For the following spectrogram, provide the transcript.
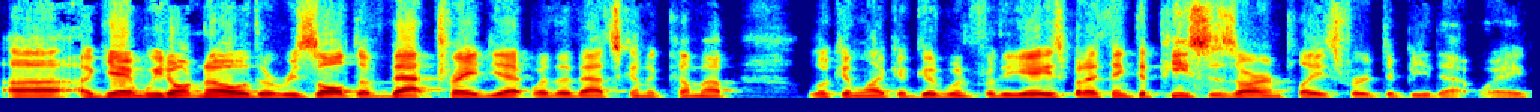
Uh, again, we don't know the result of that trade yet, whether that's going to come up looking like a good one for the A's, but I think the pieces are in place for it to be that way.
